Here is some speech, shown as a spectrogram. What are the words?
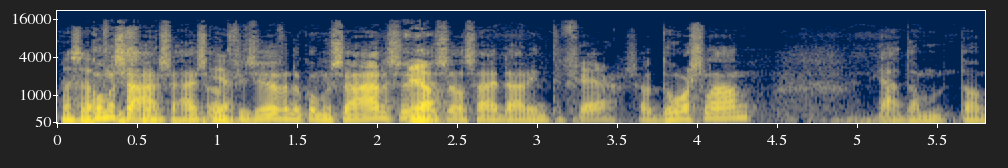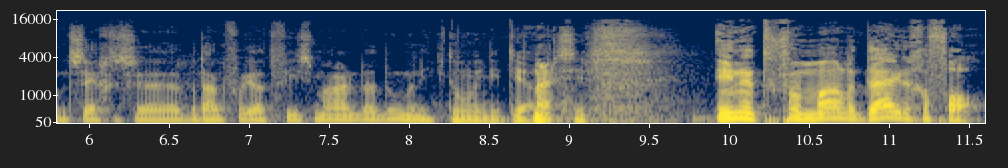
Als? Commissarissen. Hij is Ja. adviseur van de commissarissen. Ja. Dus als hij daarin te ver zou doorslaan, ja, dan, dan zeggen ze bedankt voor je advies, maar dat doen we niet. Doen we niet, ja, Nee. precies. In het vermalendijde geval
